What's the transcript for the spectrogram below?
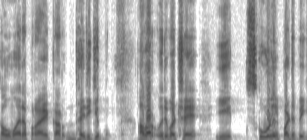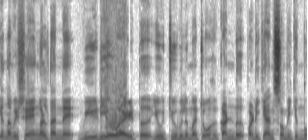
കൗമാരപ്രായക്കാർ ധരിക്കുന്നു. അവർ ഒരുപക്ഷെ ഈ സ്കൂളിൽ പഠിപ്പിക്കുന്ന വിഷയങ്ങൾ തന്നെ വീഡിയോ ആയിട്ട് യൂട്യൂബിലും മറ്റുമൊക്കെ കണ്ട് പഠിക്കാൻ ശ്രമിക്കുന്നു.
